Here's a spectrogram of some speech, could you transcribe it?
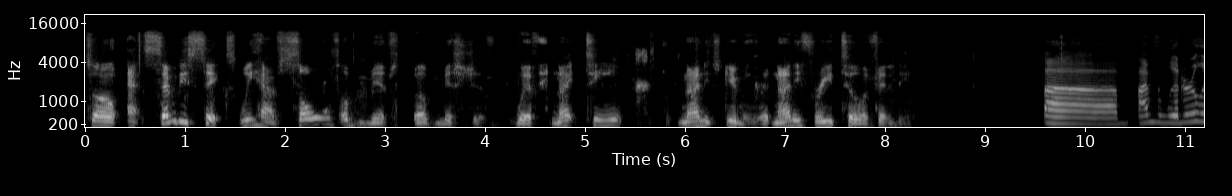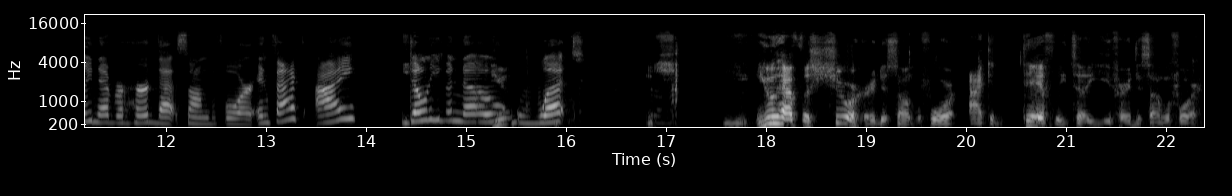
So at 76, we have Souls of Myth of Mischief with 1990, excuse me, with 93 till infinity. Uh, I've literally never heard that song before. In fact, I don't even know You- what. You- You have for sure heard this song before. I can definitely tell you you've heard this song before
